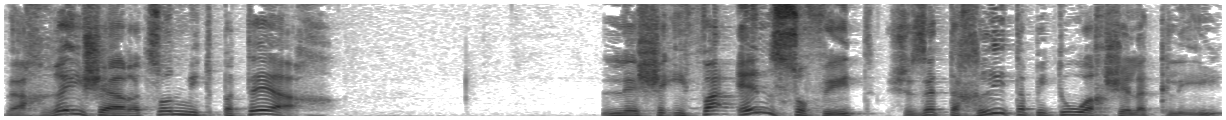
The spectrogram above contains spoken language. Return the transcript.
ואחרי שהרצון מתפתח לשאיפה אינסופית, שזה תכלית הפיתוח של הכלי,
